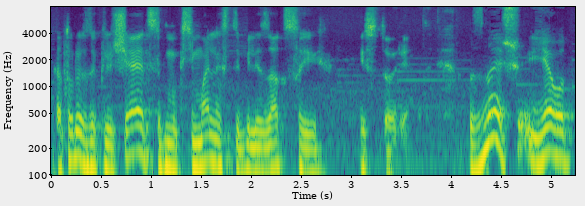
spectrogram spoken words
который заключается в максимальной стабилизации истории. Знаешь, я вот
